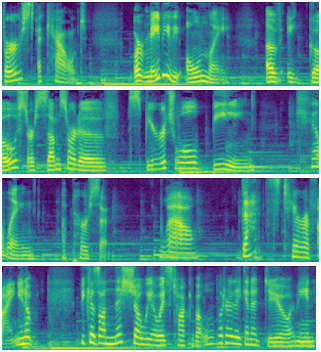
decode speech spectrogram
first account, or maybe the only, of a ghost or some sort of spiritual being killing a person. Wow. That's terrifying. You know, because on this show, we always talk about, well, what are they going to do? I mean,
